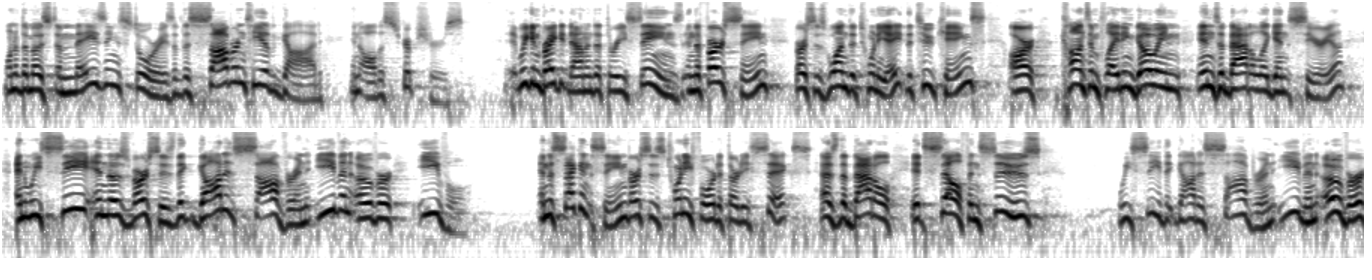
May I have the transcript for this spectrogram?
one of the most amazing stories of the sovereignty of God in all the scriptures. We can break it down into three scenes. In the first scene, verses 1 to 28, the two kings are contemplating going into battle against Syria. And we see in those verses that God is sovereign even over evil. In the second scene, verses 24 to 36, as the battle itself ensues, we see that God is sovereign even over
